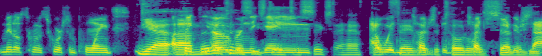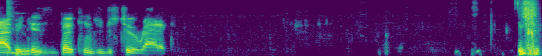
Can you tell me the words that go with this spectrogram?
Middle's going to score some points. Yeah, I think uh, the over in the Tennessee State's a game, six and a half I wouldn't touch The the total touch either side 72. because both teams are just too erratic.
